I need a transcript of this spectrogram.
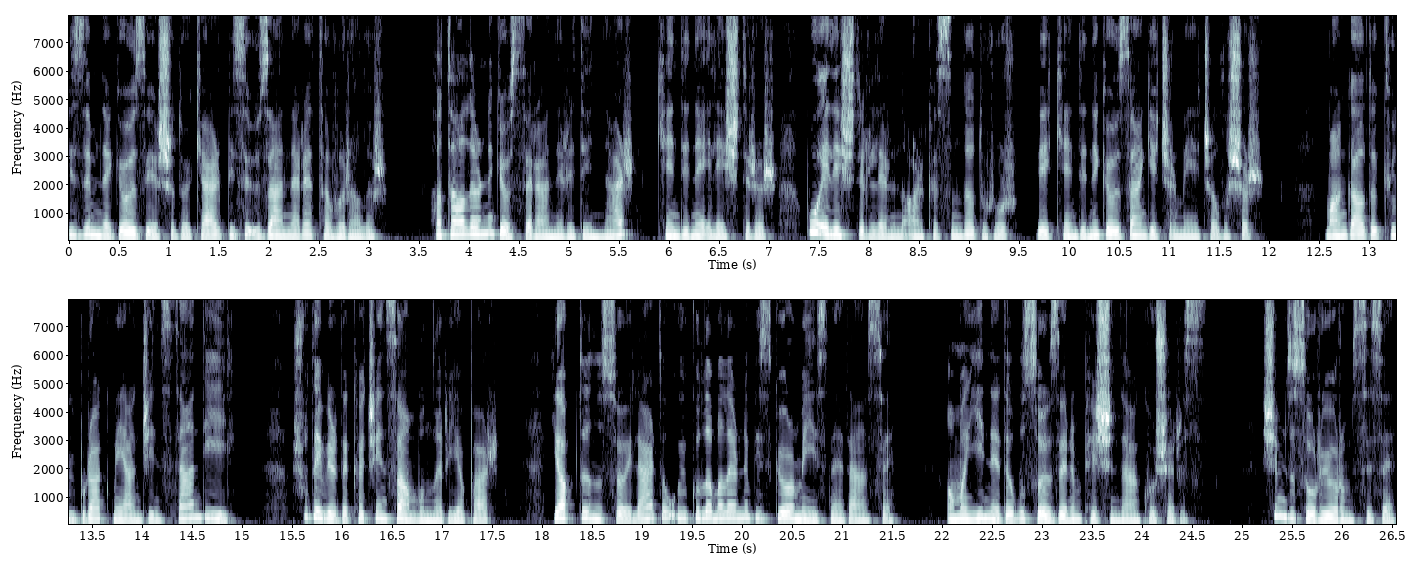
Bizimle gözyaşı döker, bizi üzenlere tavır alır. Hatalarını gösterenleri dinler, kendini eleştirir. Bu eleştirilerin arkasında durur ve kendini gözden geçirmeye çalışır. Mangalda kül bırakmayan cinsten değil. Şu devirde kaç insan bunları yapar? Yaptığını söyler de uygulamalarını biz görmeyiz nedense. Ama yine de bu sözlerin peşinden koşarız. Şimdi soruyorum size,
